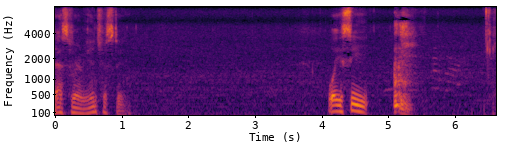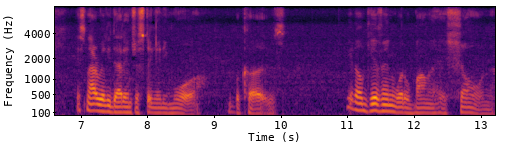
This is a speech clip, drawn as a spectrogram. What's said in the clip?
That's very interesting. Well, you see, it's not really that interesting anymore because, you know, given what Obama has shown,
